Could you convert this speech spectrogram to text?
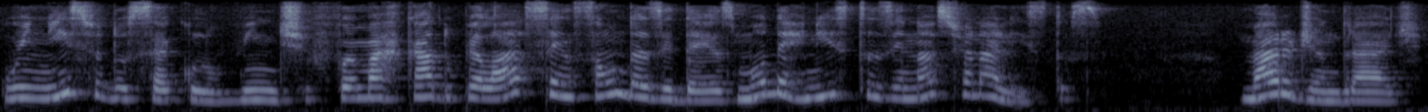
o início do século XX foi marcado pela ascensão das ideias modernistas e nacionalistas. Mário de Andrade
